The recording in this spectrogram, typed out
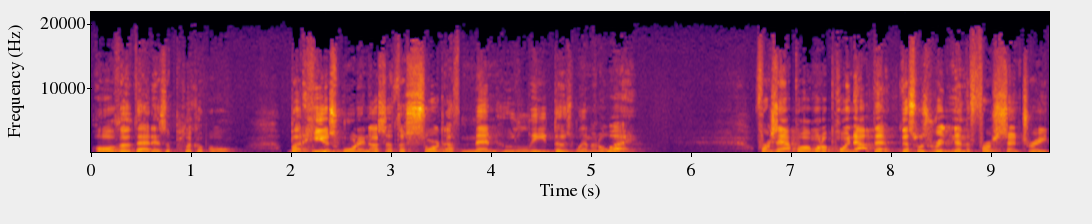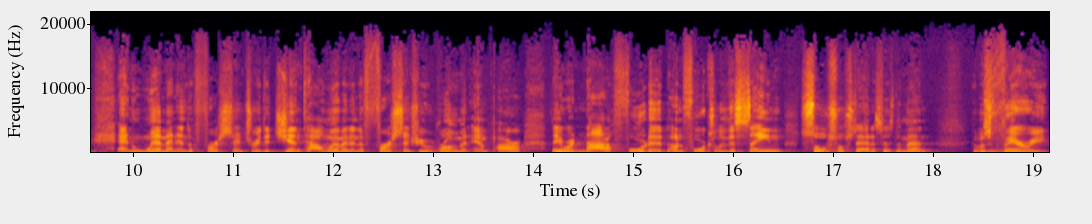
although that is applicable, but he is warning us of the sort of men who lead those women away. For example, I want to point out that this was written in the first century, and women in the first century, the Gentile women in the first century Roman Empire, they were not afforded, unfortunately, the same social status as the men. It was very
